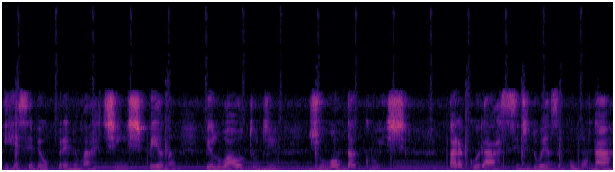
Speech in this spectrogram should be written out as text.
e recebeu o Prêmio Martins Pena pelo Alto de João da Cruz. Para curar-se de doença pulmonar,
